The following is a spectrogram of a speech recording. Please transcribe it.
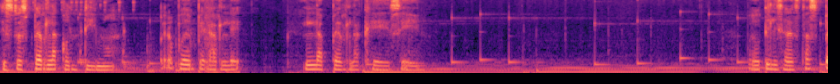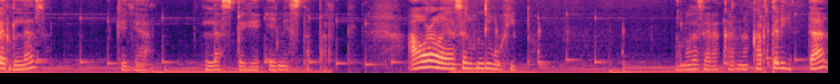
Esto es perla continua pero pueden pegarle la perla que deseen. Voy a utilizar estas perlas que ya las pegué en esta parte. Ahora voy a hacer un dibujito vamos a hacer acá una carterita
